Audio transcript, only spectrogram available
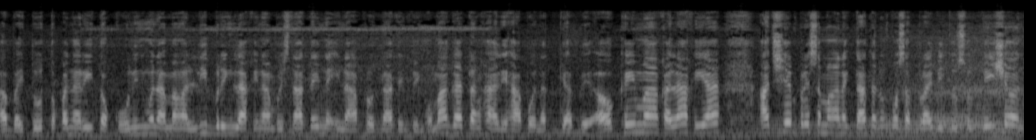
Abay tutok ka na rito. Kunin mo na ang mga libreng lucky numbers natin na ina-upload natin tuwing umaga, tanghali, hapon at gabi. Okay mga kalaki ha? At syempre sa mga nagtatanong po sa private consultation,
